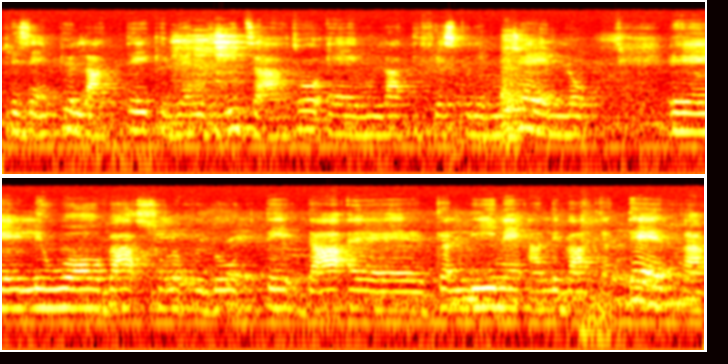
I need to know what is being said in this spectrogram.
per esempio il latte che viene utilizzato è un latte fresco del Mugello, eh, le uova sono prodotte da eh, galline allevate a terra,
